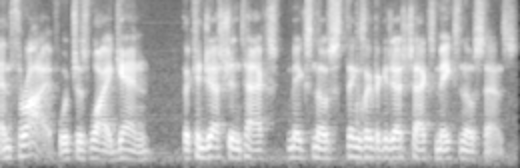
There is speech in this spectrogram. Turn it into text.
and thrive, which is why, again, the congestion tax makes no, things like the congestion tax makes no sense.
